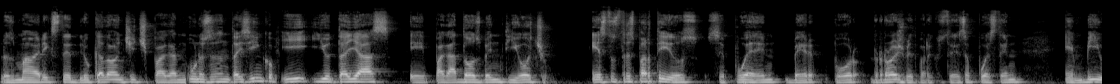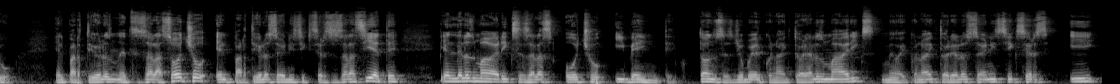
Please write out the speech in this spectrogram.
Los Mavericks de Luka Doncic pagan 1.65 y Utah Jazz eh, paga 2.28. Estos tres partidos se pueden ver por Rochbet para que ustedes apuesten en vivo. El partido de los Nets es a las 8, el partido de los 76ers es a las 7 y el de los Mavericks es a las 8 y 20. Entonces yo voy a ir con la victoria de los Mavericks, me voy con la victoria de los 76ers y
